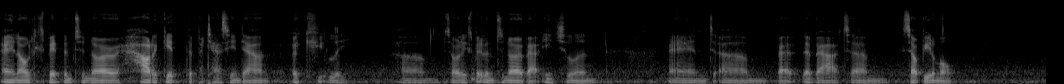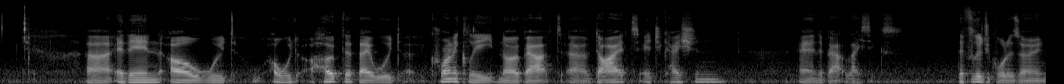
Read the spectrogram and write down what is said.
And I would expect them to know how to get the potassium down acutely. Um, so I'd expect them to know about insulin and um, about, about um, salbutamol. Uh, and then I would I would hope that they would chronically know about uh, diet, education, and about Lasix. The fludrocortisone,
